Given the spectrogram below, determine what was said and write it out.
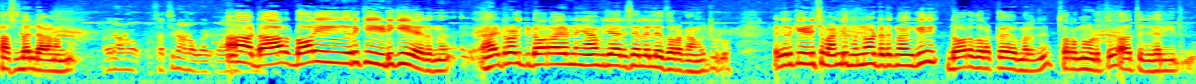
ഹസ്ബൻഡ് ആണെന്ന്. അവരാണോ? സച്ചിനാണോ? വ- വ- ആ ഡാർ ഡോർ ഇറുക്കി ഇടിക്കുകയായിരുന്നു. ഹൈഡ്രോളിക് ഡോർ ആയതുകൊണ്ട് ഞാൻ വിചാരിച്ചാലല്ലേ തുറക്കാൻ പറ്റുള്ളൂ. ഇറുക്കി ഇടിച്ച് വണ്ടി മുന്നോട്ട് എടുക്കണമെങ്കിൽ ഡോർ തുറക്കാൻ പറഞ്ഞ് തുറന്നു കൊടുത്തു അകത്ത് കയറിയിരുന്നു.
